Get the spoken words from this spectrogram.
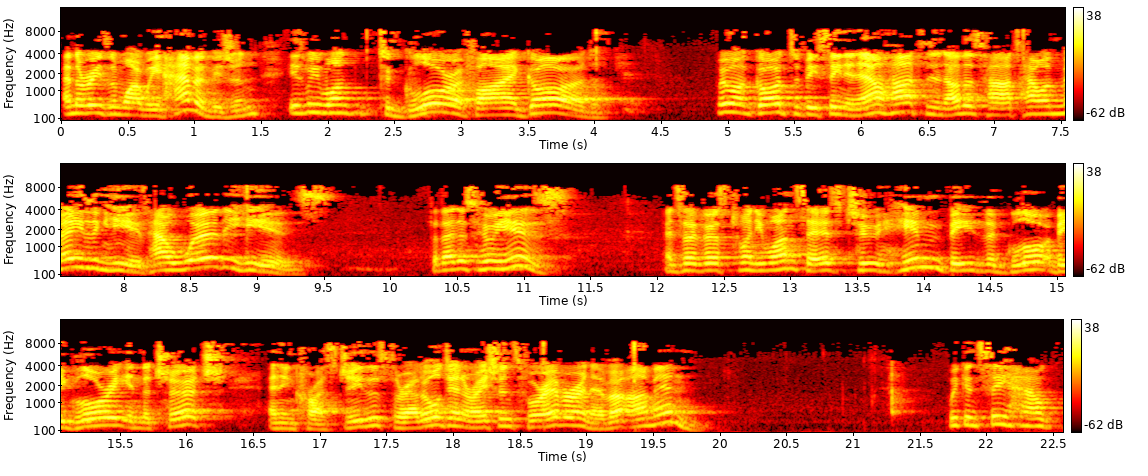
and the reason why we have a vision is we want to glorify God. We want God to be seen in our hearts and in others' hearts how amazing He is, how worthy He is. For that is who He is. And so verse 21 says, to Him be the glory, be glory in the church and in Christ Jesus throughout all generations forever and ever. Amen. We can see how,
